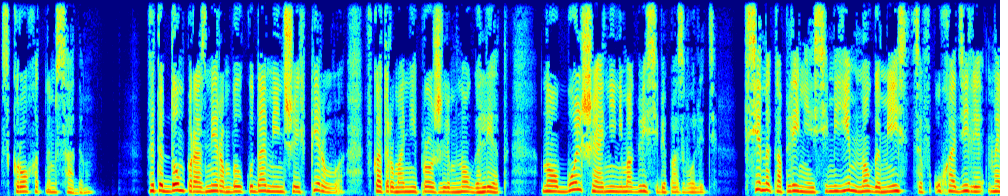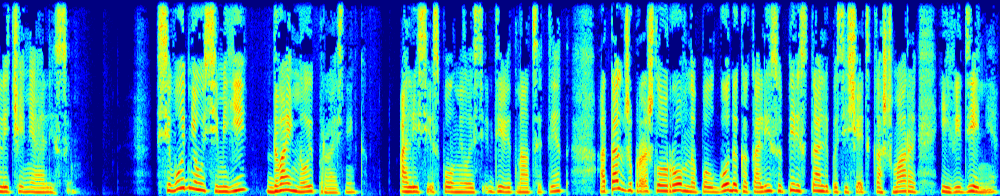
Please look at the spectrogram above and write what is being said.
с крохотным садом. Этот дом по размерам был куда меньше их первого, в котором они прожили много лет, но больше они не могли себе позволить. Все накопления семьи много месяцев уходили на лечение Алисы. Сегодня у семьи двойной праздник. Алисе исполнилось 19 лет, а также прошло ровно полгода, как Алису перестали посещать кошмары и видения,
